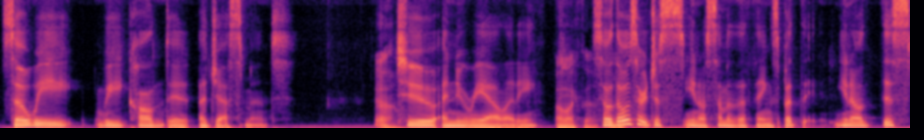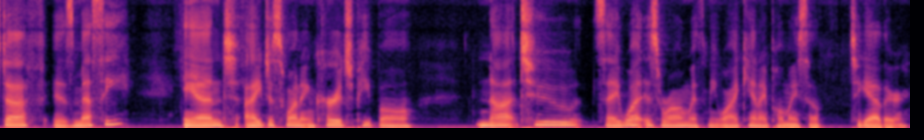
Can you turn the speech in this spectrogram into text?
So we we called it adjustment Yeah, to a new reality. I like that. So those are just you know some of the things, but the, you know this stuff is messy, and I just want to encourage people not to say what is wrong with me. Why can't I pull myself together?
